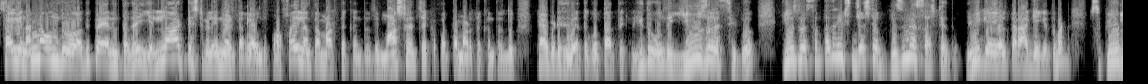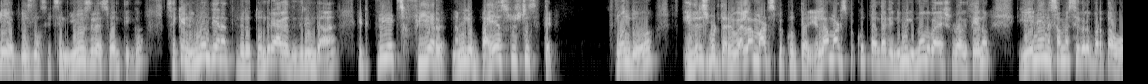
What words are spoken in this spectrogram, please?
ಸೊ ಹಾಗೆ ನನ್ನ ಒಂದು ಅಭಿಪ್ರಾಯ ಅಂತಂದ್ರೆ ಎಲ್ಲಾ ಟೆಸ್ಟ್ಗಳು ಏನ್ ಹೇಳ್ತಾರಲ್ಲ, ಒಂದು ಪ್ರೊಫೈಲ್ ಅಂತ ಮಾಡ್ತಕ್ಕಂಥದ್ದು ಮಾಸ್ಟರ್ ಚೆಕಪ್ ಅಂತ ಮಾಡ್ತಕ್ಕಂಥದ್ದು ಡಯಾಬಿಟಿಸ್ ಇದೆ ಅಂತ ಗೊತ್ತಾಗ್ತಕ್ಕ ಇದು ಒಂದು ಯೂಸ್ಲೆಸ್ ಇದು. ಯೂಸ್ಲೆಸ್ ಅಂತಂದ್ರೆ ಇಟ್ಸ್ ಜಸ್ಟ್ ಎ ಬಿಸ್ನೆಸ್ ಅಷ್ಟೇ ಅದು. ನಿಮಗೆ ಹೇಳ್ತಾರೆ ಹಾಗೆ ಅಂತ but it's purely a business it's an useless one thing second ಇನ್ನೊಂದು ಏನಂತಂದ್ರೆ ತೊಂದರೆ ಆಗೋದ್ರಿಂದ ಇಟ್ ಕ್ರಿಯೇಟ್ಸ್ ಫಿಯರ್ ನಮಗೆ ಭಯ ಸೃಷ್ಟಿಸುತ್ತೆ. ಒಂದು ಹೆದರ್ಸ್ಬಿಡ್ತಾರೆ ಇವೆಲ್ಲ ಮಾಡಿಸ್ಬೇಕು ಅಂತ ಎಲ್ಲ ಮಾಡಿಸ್ಬೇಕು ಅಂತ ಅಂದಾಗ ನಿಮಗೆ ಇನ್ನೊಂದು ಭಯ ಶುರು ಆಗುತ್ತೆ ಏನು, ಏನೇನು ಸಮಸ್ಯೆಗಳು ಬರ್ತಾವು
